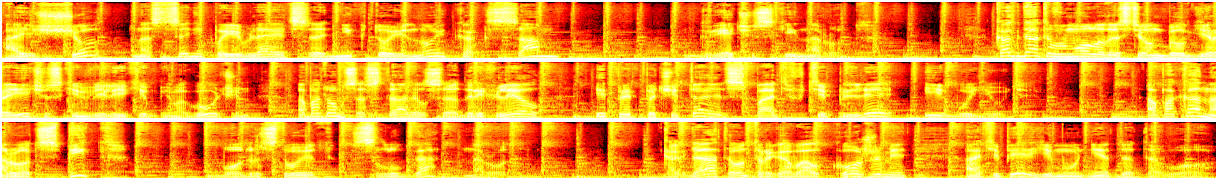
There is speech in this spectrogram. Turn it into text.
А еще на сцене появляется никто иной, как сам греческий народ – когда-то в молодости он был героическим, великим и могучим, а потом состарился, одряхлел и предпочитает спать в тепле и в уюте. А пока народ спит, бодрствует слуга народа. Когда-то он торговал кожами, а теперь ему не до того.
